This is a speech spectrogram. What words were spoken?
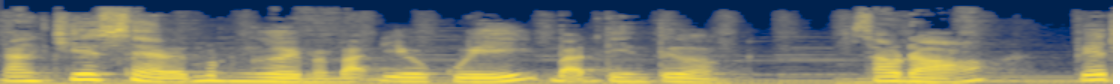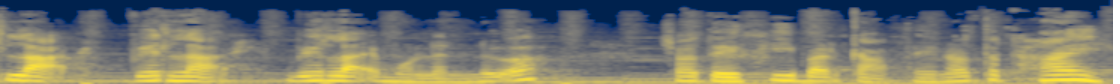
đang chia sẻ với một người mà bạn yêu quý, bạn tin tưởng. Sau đó, viết lại, viết lại, viết lại một lần nữa, cho tới khi bạn cảm thấy nó thật hay.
